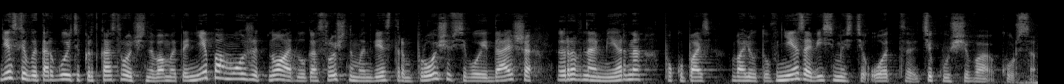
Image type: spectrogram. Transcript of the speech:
если вы торгуете краткосрочно, вам это не поможет, ну а долгосрочным инвесторам проще всего и дальше равномерно покупать валюту вне зависимости от текущего курса.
